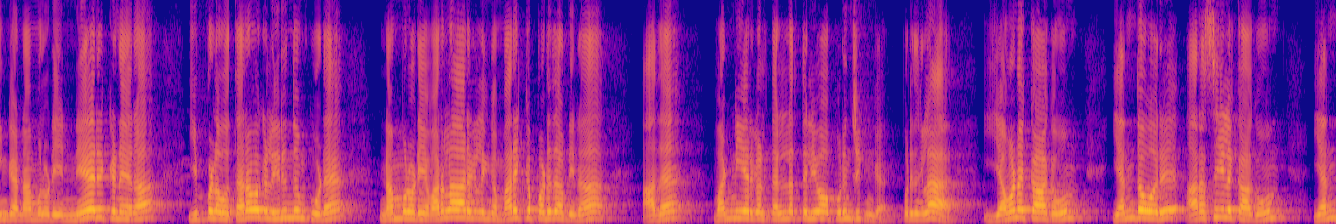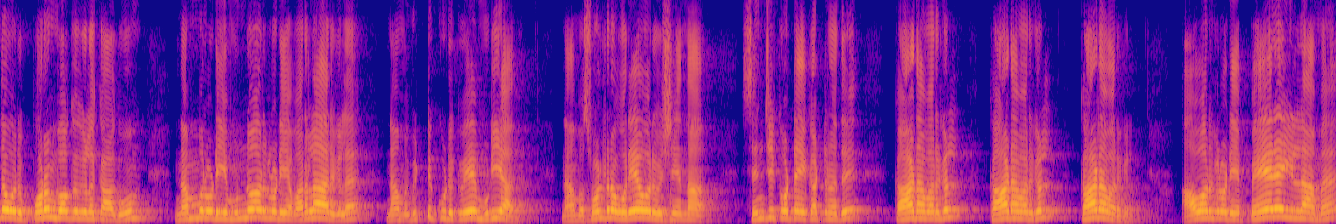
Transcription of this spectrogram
இங்கே நம்மளுடைய நேருக்கு நேராக இவ்வளவு தரவுகள் இருந்தும் கூட நம்மளுடைய வரலாறுகள் இங்கே மறைக்கப்படுது அப்படின்னா அதை வன்னியர்கள் தெள்ள தெளிவாக புரிஞ்சுக்குங்க. புரியுதுங்களா? எவனுக்காகவும் எந்த ஒரு அரசியலுக்காகவும் எந்த ஒரு புறம்போக்குகளுக்காகவும் நம்மளுடைய முன்னோர்களுடைய வரலாறுகளை நாம் விட்டு கொடுக்கவே முடியாது. நாம் சொல்கிற ஒரே ஒரு விஷயந்தான் செஞ்சிக்கோட்டையை கட்டினது காடவர்கள் காடவர்கள் காடவர்கள். அவர்களுடைய பெயரே இல்லாமல்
